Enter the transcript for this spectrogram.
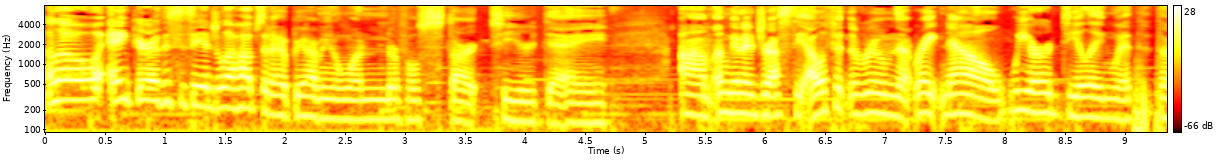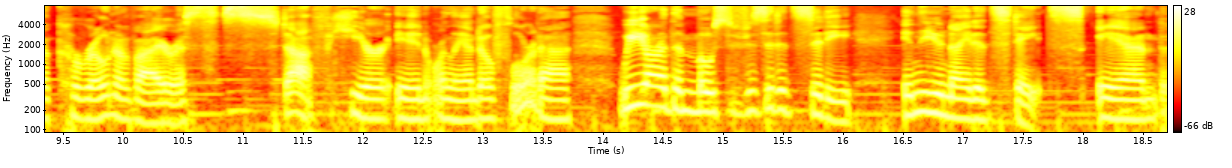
Hello, Anchor. This is Angela Hubbs, and I hope you're having a wonderful start to your day. Um, I'm going to address the elephant in the room that right now we are dealing with the coronavirus stuff here in Orlando, Florida. We are the most visited city in the United States, and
